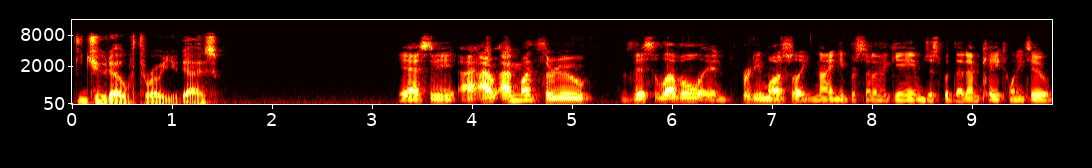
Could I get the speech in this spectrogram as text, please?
judo throw you guys. Yeah, see, I, I, I went through this level in pretty much like 90% of the game just with that MK22.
